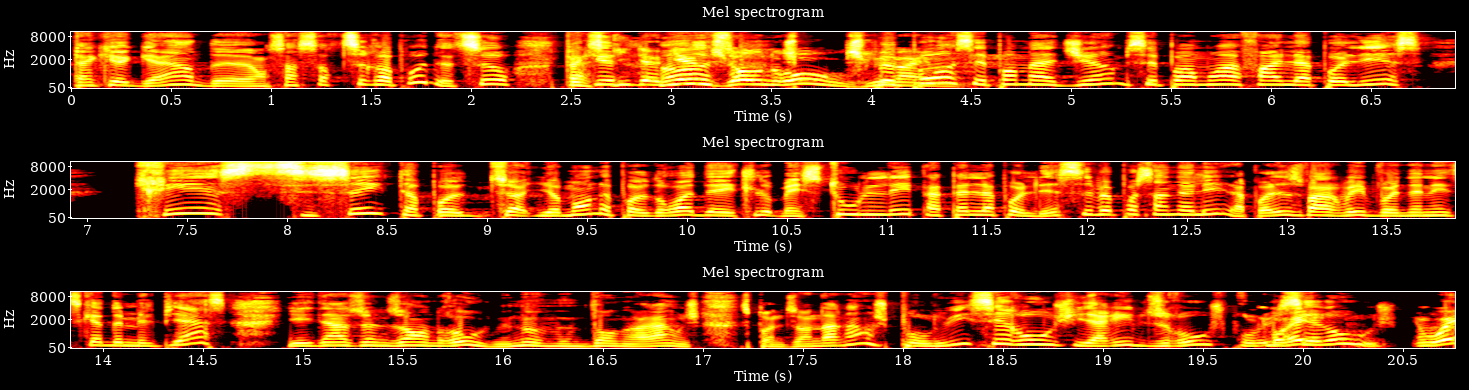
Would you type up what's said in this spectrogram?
Tant que garde, euh, on s'en sortira pas de ça. Parce qu'il devient ah, une zone rouge. Je peux pas, c'est pas ma job, c'est pas moi à faire de la police. Chris, tu sais que t'as pas le, t'as- le monde n'a pas le droit d'être là. Ben, si tout puis appelle la police. S'il veut pas s'en aller, la police va arriver, il va donner une étiquette de 1000 pièces. Il est dans une zone rouge. Mais non, une zone orange. C'est pas une zone orange. Pour lui, c'est rouge. Il arrive du rouge. Pour lui, Oui. c'est rouge. Oui.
